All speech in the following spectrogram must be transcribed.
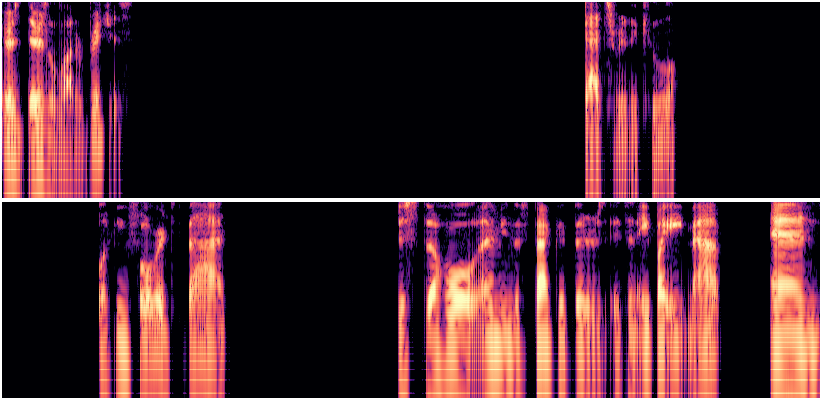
there's there's a lot of bridges. That's really cool. Looking forward to that. Just the whole, I mean, the fact that there's, it's an 8x8 map, and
